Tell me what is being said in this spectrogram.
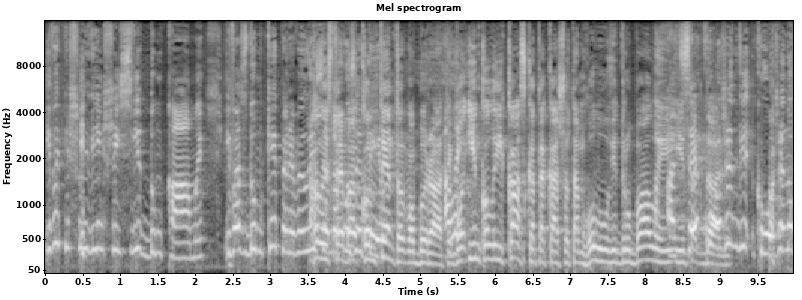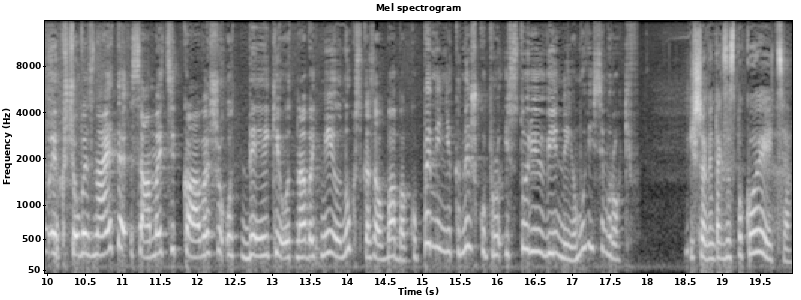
і ви пішли в інший світ думками. І вас думки перевелися Але на треба контент обирати, Але- бо інколи і казка така, що там голову відрубали А і це так далі. кожен кожен, якщо ви знаєте, саме цікаве, що от деякі, от навіть мій онук сказав, баба, купи мені книжку про історію війни. Йому 8 років. І що, він так заспокоюється?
